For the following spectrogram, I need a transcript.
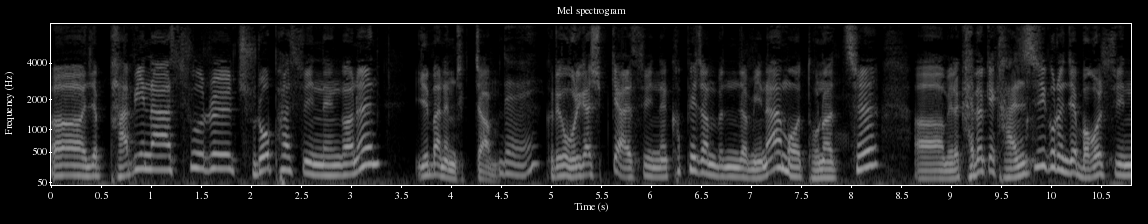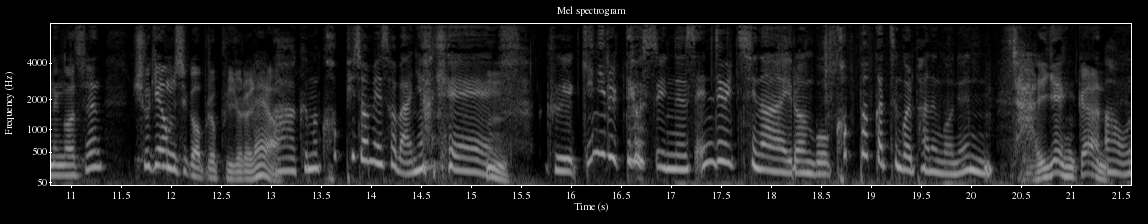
어 이제 밥이나 술을 주로 팔 수 있는 거는 일반 음식점. 네. 그리고 우리가 쉽게 알 수 있는 커피 전문점이나 뭐 도너츠, 어, 이런 가볍게 간식으로 이제 먹을 수 있는 것은 휴게 음식업으로 분류를 해요. 아, 그러면 커피점에서 만약에 음. 그 끼니를 때울 수 있는 샌드위치나 이런 뭐 컵밥 같은 걸 파는 거는 자, 이게 그러니까 아,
